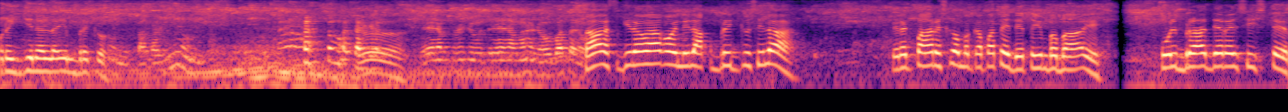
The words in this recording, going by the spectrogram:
original na imbrek ko. Tagal nyo. Matagal. Oh. Yan ang producer yan ang ano, no? Bata, no? Tapos, ginawa ko, nilockbreed ko sila. Pinagpares ko, magkapatid. Ito yung babae. Full brother and sister.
